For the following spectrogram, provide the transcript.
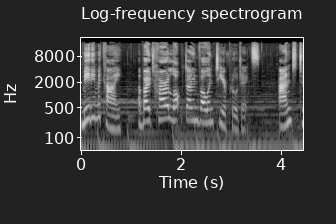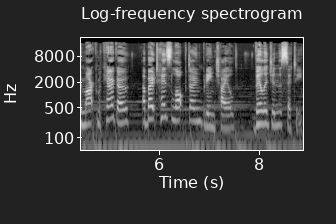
Mary Mackay about her lockdown volunteer projects, and to Mark McKergow about his lockdown brainchild, Village in the City.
